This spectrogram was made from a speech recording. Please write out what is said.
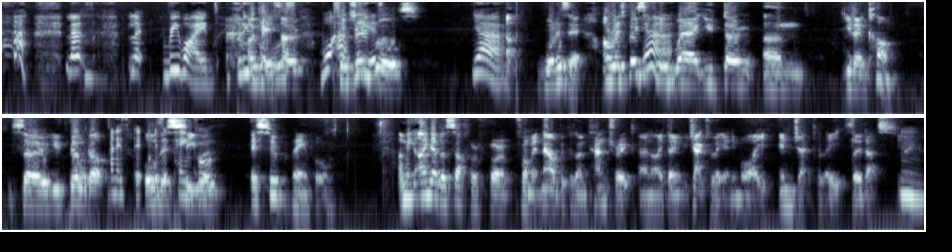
let's let rewind. Blue Okay, balls. so what so actually blue is? balls. Yeah. Uh, what is it? Oh, it's basically Yeah. where you don't um, you don't come. So you build up And it's- it- all is it this painful? semen. It's super painful. I mean, I never suffer from from it now because I'm tantric and I don't ejaculate anymore. I injaculate, so that's you know Hmm.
